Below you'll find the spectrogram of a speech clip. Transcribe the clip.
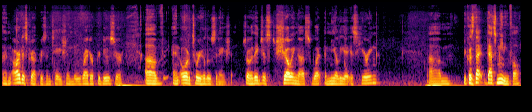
an artist representation, the writer producer, of an auditory hallucination? So are they just showing us what Amelia is hearing? um, because that that's meaningful,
